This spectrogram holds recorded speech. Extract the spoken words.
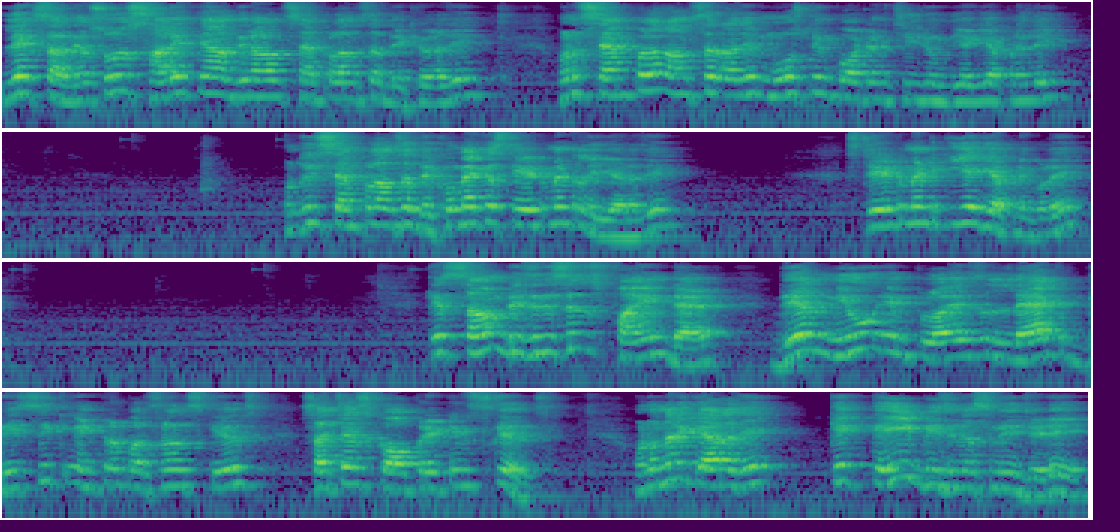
ਲਿਖ ਸਕਦੇ ਹਾਂ। ਸੋ ਸਾਰੇ ਧਿਆਨ ਦੇ ਨਾਲ ਸੈਂਪਲ ਆਨਸਰ ਦੇਖਿਓ ਰਾਜੇ। ਹੁਣ ਸੈਂਪਲ ਆਨਸਰ ਰਾਜੇ ਮੋਸਟ ਇੰਪੋਰਟੈਂਟ ਚੀਜ਼ ਹੁੰਦੀ ਹੈਗੀ ਆਪਣੇ ਲਈ। ਹੁਣ ਤੁਸੀਂ ਸੈਂਪਲ ਆਨਸਰ ਦੇਖੋ, ਮੈਂ ਇੱਕ ਸਟੇਟਮੈਂਟ ਲਈ ਆ ਰਾਜੇ। ਸਟੇਟਮੈਂਟ ਕੀ ਹੈਗੀ ਆਪਣੇ ਕੋਲੇ? ਕਿ some businesses find that their new employees lack basic interpersonal skills such as cooperative skills. ਹੁਣ ਉਹਨਾਂ ਨੇ ਕਿਹਾ ਰਾਜੇ ਕਿ ਕਈ ਬਿਜ਼ਨਸ ਨੇ ਜਿਹੜੇ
